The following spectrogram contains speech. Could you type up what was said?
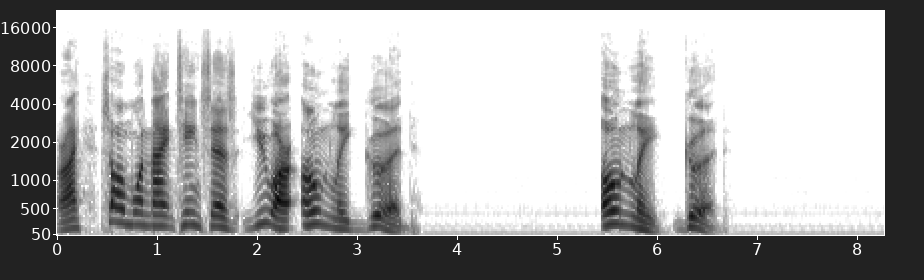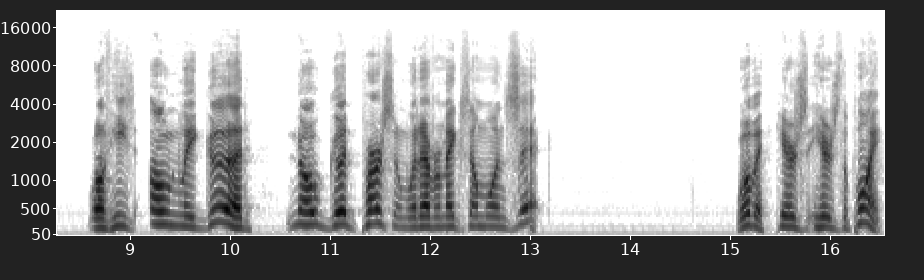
All right? Psalm 119 says, You are only good. Only good. Well, if he's only good, no good person would ever make someone sick. Well, but here's, here's the point.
